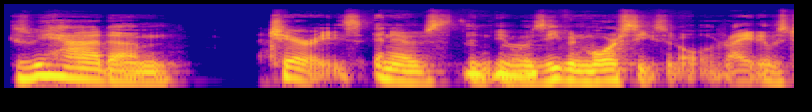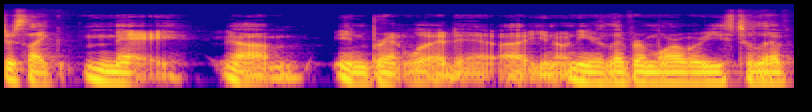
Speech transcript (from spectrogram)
because we had um cherries, and it was mm-hmm. it was even more seasonal, right? It was just like May um, in Brentwood, uh, you know, near Livermore, where we used to live.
